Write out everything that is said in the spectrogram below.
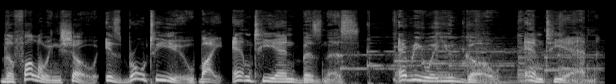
The following show is brought to you by MTN Business. Everywhere you go, MTN.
